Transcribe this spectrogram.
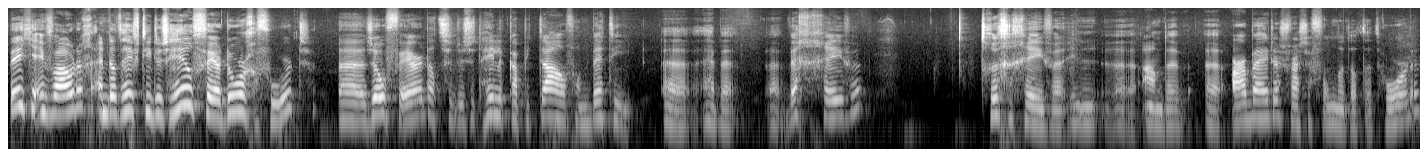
Beetje eenvoudig. En dat heeft hij dus heel ver doorgevoerd. Uh, zo ver dat ze dus het hele kapitaal van Betty hebben weggegeven. Teruggegeven in, aan de arbeiders, waar ze vonden dat het hoorde.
